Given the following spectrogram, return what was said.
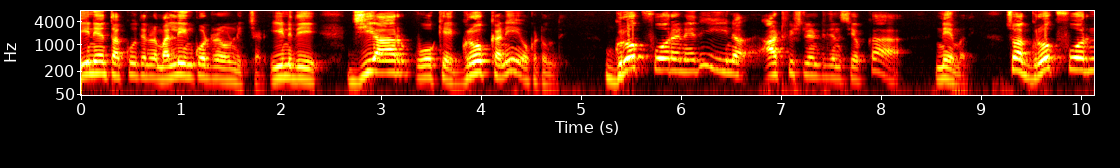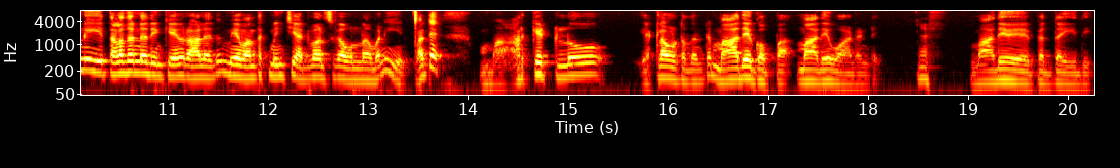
ఈయనేం తక్కువ తినడం మళ్ళీ ఇంకోటి రౌండ్ ఇచ్చాడు. ఈయనది జిఆర్ ఓకే గ్రోక్ అని ఒకటి ఉంది. గ్రోక్ ఫోర్ అనేది ఈయన ఆర్టిఫిషియల్ ఇంటెలిజెన్స్ యొక్క నేమ్ అది. సో ఆ గ్రోక్ ఫోర్ని తలదన్నది ఇంకేం రాలేదు. మేము అంతకు మించి అడ్వాన్స్గా ఉన్నామని అంటే మార్కెట్లో ఎట్లా ఉంటుందంటే మాదే గొప్ప మాదే వాడండి. మాదే పెద్ద ఇది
